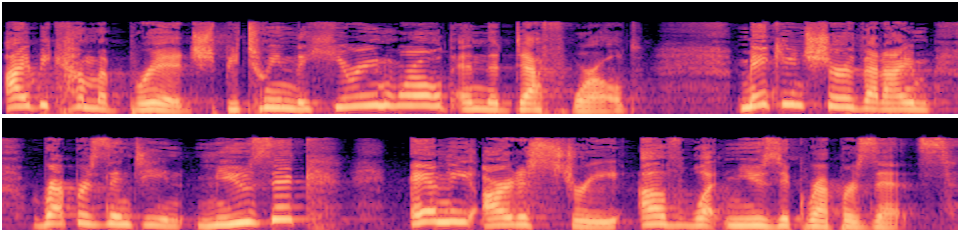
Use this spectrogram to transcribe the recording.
I become a bridge between the hearing world and the deaf world, making sure that I'm representing music and the artistry of what music represents.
